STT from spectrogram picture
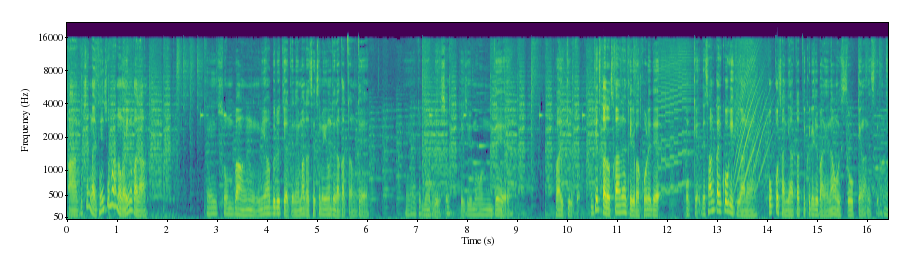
あー、どっちかがテンションバーの方がいいのかな？テンションバーン、見破るってやってね、まだ説明読んでなかったので、えーと、見破るでしょ？で、呪文で、バイキルと。凍てつカードを使わなければこれで OK。で、3回攻撃がね、ポッコさんに当たってくれればね、なお一層 OK なんですけどね。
